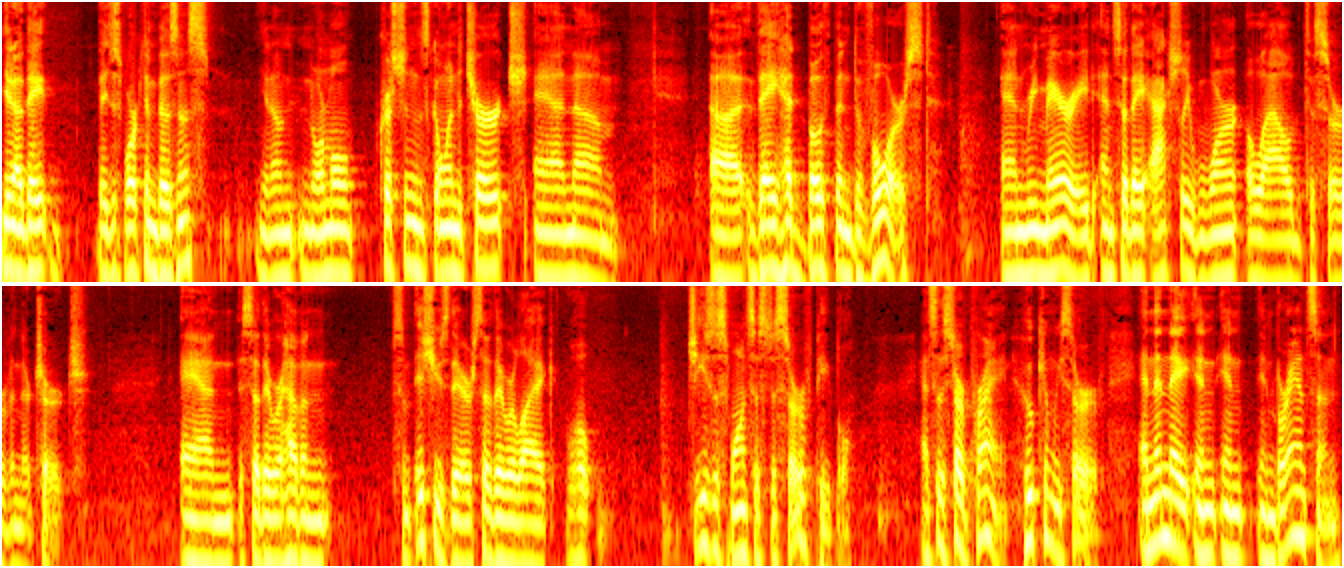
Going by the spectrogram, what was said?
you know, they they just worked in business. You know, normal Christians going to church, and um, uh, they had both been divorced and remarried, and so they actually weren't allowed to serve in their church, and so they were having some issues there. So they were like, "Well, Jesus wants us to serve people. And so they started praying, who can we serve? And then they, in, in, in Branson,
